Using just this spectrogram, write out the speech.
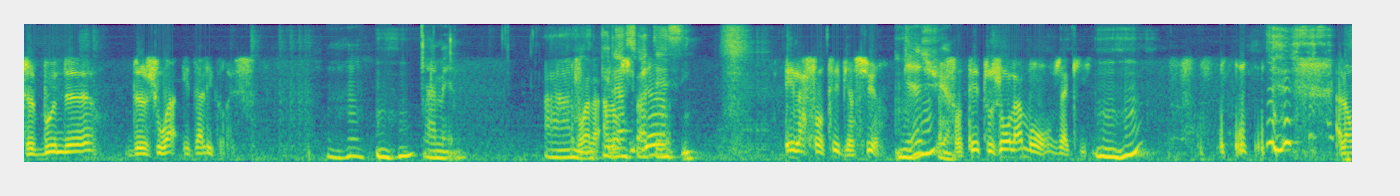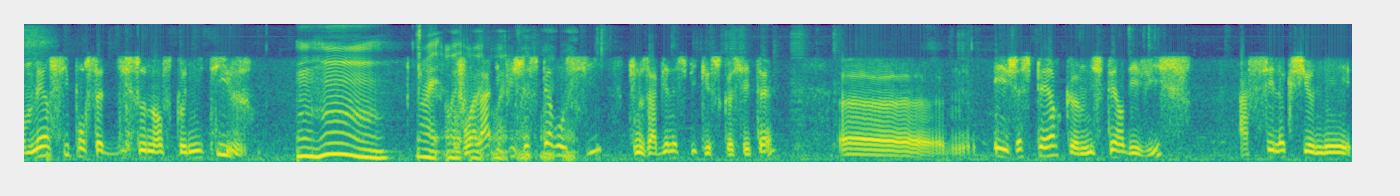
de bonheur, de joie et d'allégresse. Mhm. Mhm. Amen. Amen. Voilà. Qu'il Alors, en c'est soit bien. ainsi. Et la santé, bien sûr. Bien La sûr. santé, toujours l'amour, Jackie. Alors, merci pour cette dissonance cognitive. Mhm. Ouais, ouais, voilà, ouais, et puis j'espère aussi, tu nous as bien expliqué ce que c'était, euh, et j'espère que Mister Davis a sélectionné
